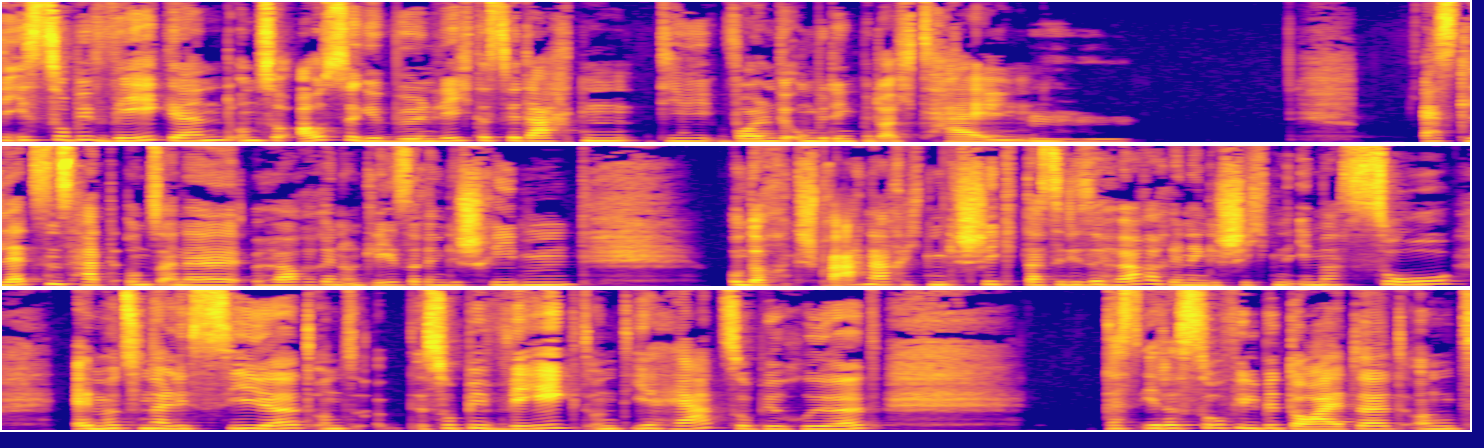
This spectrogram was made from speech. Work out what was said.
die ist so bewegend und so außergewöhnlich, dass wir dachten, die wollen wir unbedingt mit euch teilen. Erst letztens hat uns eine Hörerin und Leserin geschrieben und auch Sprachnachrichten geschickt, dass sie diese Hörerinnengeschichten immer so emotionalisiert und so bewegt und ihr Herz so berührt, dass ihr das so viel bedeutet. Und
